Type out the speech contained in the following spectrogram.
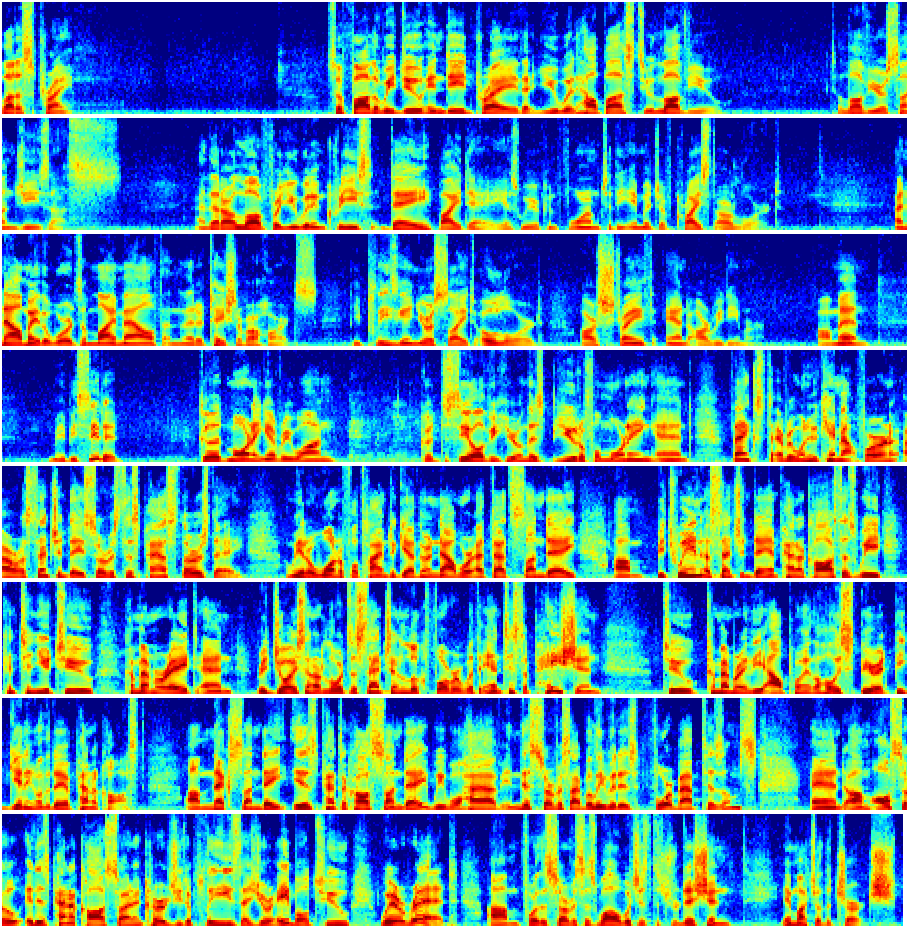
Let us pray. So, Father, we do indeed pray that you would help us to love you, to love your Son Jesus, and that our love for you would increase day by day as we are conformed to the image of Christ our Lord. And now may the words of my mouth and the meditation of our hearts be pleasing in your sight, O Lord, our strength and our Redeemer. Amen. You may be seated. Good morning, everyone. Good to see all of you here on this beautiful morning, and thanks to everyone who came out for our Ascension Day service this past Thursday. And we had a wonderful time together, and now we're at that Sunday um, between Ascension Day and Pentecost as we continue to commemorate and rejoice in our Lord's ascension and look forward with anticipation to commemorating the outpouring of the Holy Spirit beginning on the day of Pentecost. Um, next Sunday is Pentecost Sunday. We will have in this service, I believe it is four baptisms. And um, also, it is Pentecost, so I'd encourage you to please, as you're able, to wear red um, for the service as well, which is the tradition in much of the church.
